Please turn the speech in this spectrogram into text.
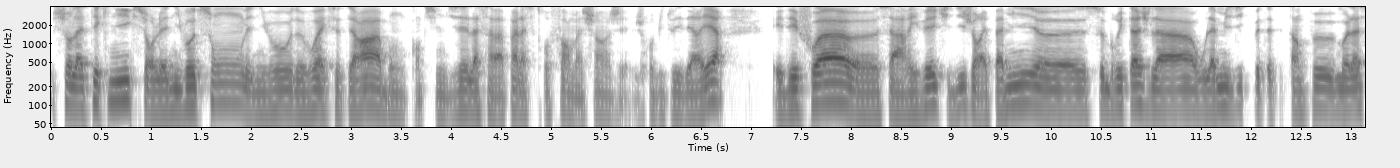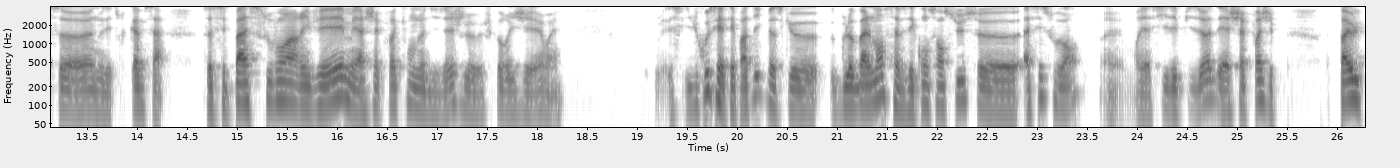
sur la technique, sur les niveaux de son, les niveaux de voix, etc. Bon, quand ils me disaient là ça va pas, là c'est trop fort, machin, je rebitouillais derrière. Et des fois, ça arrivait qu'il dit j'aurais pas mis ce bruitage là, ou la musique peut-être est un peu mollassonne, ou des trucs comme ça. Ça s'est pas souvent arrivé, mais à chaque fois qu'on me le disait, je le je corrigeais, ouais. Du coup, ça a été pratique parce que globalement, ça faisait consensus euh, assez souvent. bon, il y a six épisodes et à chaque fois, j'ai pas eu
